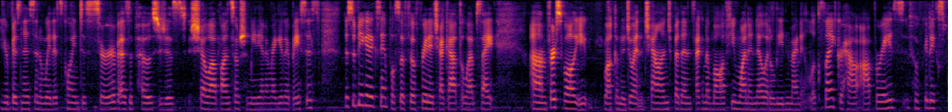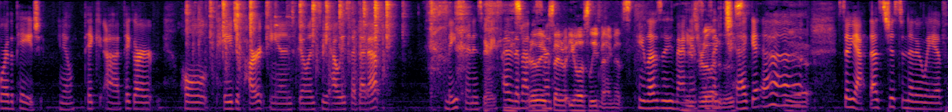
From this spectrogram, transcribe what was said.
your business in a way that's going to serve as opposed to just show up on social media on a regular basis, this would be a good example. So feel free to check out the website. Um, first of all, you're welcome to join the challenge. But then, second of all, if you want to know what a lead magnet looks like or how it operates, feel free to explore the page. You know, pick uh, pick our whole page apart and go and see how we set that up. Mason is very excited He's about really this excited about he loves lead magnets. He loves lead magnets. He's, really like, into this. check it out. Yeah. So yeah, that's just another way of,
